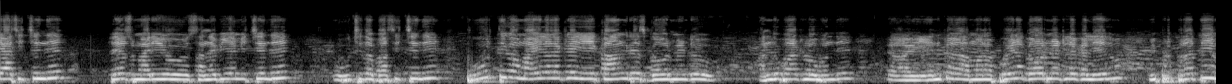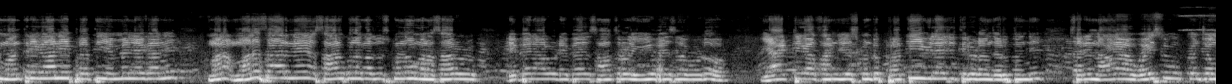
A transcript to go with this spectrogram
గ్యాస్ ఇచ్చింది ప్లస్ మరియు సన్నబియ్యం ఇచ్చింది ఉచిత బస్ ఇచ్చింది. పూర్తిగా మహిళలకే ఈ కాంగ్రెస్ గవర్నమెంట్ అందుబాటులో ఉంది. వెనుక మన పోయిన గవర్నమెంట్ లెక్క లేదు. ఇప్పుడు ప్రతి మంత్రి కానీ ప్రతి ఎమ్మెల్యే కానీ మన మన సార్నే సానుకూలంగా చూసుకుందాం. మన సారు డెబ్బై నాలుగు డెబ్బై ఐదు సంవత్సరాలు ఈ వయసులో కూడా యాక్టివ్గా ఫండ్ చేసుకుంటూ ప్రతి విలేజ్ తిరగడం జరుగుతుంది. సరే నా వయసు కొంచెం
